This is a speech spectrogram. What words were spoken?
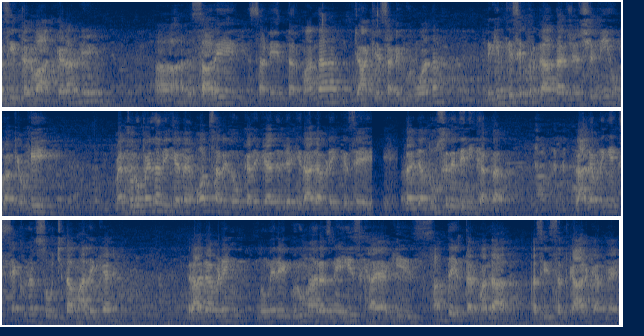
ਅਸੀਂ ਧੰਨਵਾਦ ਕਰਾਂਗੇ। ਸਾਰੇ ਸਾਡੇ ਧਰਮਾਂ ਦਾ, ਜਾ ਕੇ ਸਾਡੇ ਗੁਰੂਆਂ ਦਾ, ਲੇਕਿਨ ਕਿਸੇ ਪ੍ਰਕਾਰ ਦਾ ਜਸ਼ਨ ਨਹੀਂ ਹੋਊਗਾ, ਕਿਉਂਕਿ ਮੈਂ ਤੁਹਾਨੂੰ ਪਹਿਲਾਂ ਵੀ ਕਹਿੰਦਾ, ਬਹੁਤ ਸਾਰੇ ਲੋਕ ਕਦੇ ਕਹਿ ਦਿੰਦੇ ਕਿ ਰਾਜਾ ਵੜਿੰਗ ਕਿਸੇ ਦਾ ਜਾਂ ਦੂਸਰੇ ਦੀ ਨਹੀਂ ਕਰਦਾ। ਰਾਜਾ ਵੜਿੰਗ ਇੱਕ ਸੈਕੂਲਰ ਸੋਚ ਦਾ ਮਾਲਕ ਹੈ। ਰਾਜਾ ਵੜਿੰਗ ਨੂੰ ਮੇਰੇ ਗੁਰੂ ਮਹਾਰਾਜ ਨੇ ਇਹੀ ਸਿਖਾਇਆ ਕਿ ਸਭ ਦੇ ਧਰਮਾਂ ਦਾ ਅਸੀਂ ਸਤਿਕਾਰ ਕਰਨਾ ਹੈ।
